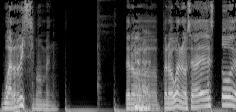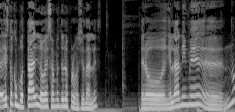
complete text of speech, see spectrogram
Guarrísimo, men. Pero, pero bueno, o sea, esto, esto como tal lo ves solamente en los promocionales. Pero en el anime, eh, no,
